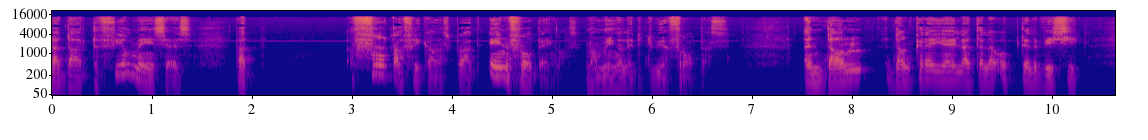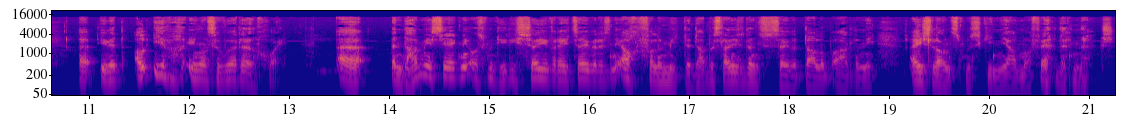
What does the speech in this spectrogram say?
dat daar te veel mense is wat vrot Afrikaans praat en vrot Engels. Dan meng hulle die twee vrot is. En dan dan kry jy dat hulle op televisie uh jy weet al ewig Engelse woorde ingooi. Uh en daarmee sê ek nie ons moet hierdie suiwerheid suiwer is in elk geval 'n mite. Daar bestaan nie so ding so suiwer taal op aarde nie. IJslands miskien ja, maar verder niks.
